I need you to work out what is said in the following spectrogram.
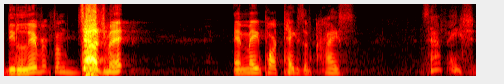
delivered from judgment and made partakers of Christ's salvation.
